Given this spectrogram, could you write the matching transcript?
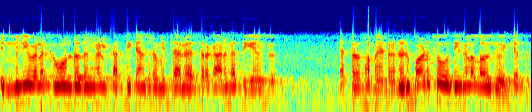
ചിമ്മിനി വിളക്ക് കൊണ്ട് നിങ്ങൾ കത്തിക്കാൻ ശ്രമിച്ചാലും എത്ര കാലം കത്തിക്കാൻ നിങ്ങൾക്ക്? എത്ര സമയമുണ്ട്? അങ്ങനെ ഒരുപാട് ചോദ്യങ്ങൾ അള്ളാഹു ചോദിക്കുന്നത്.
